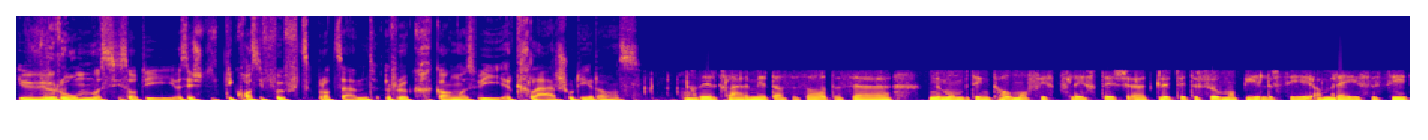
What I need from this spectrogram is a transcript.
Warum? Was, sind so die, was ist die quasi 50% Rückgang? Was, wie erklärst du dir das? Also erklären wir das so, dass äh, nicht mehr unbedingt Homeoffice-Pflicht ist, äh, die Leute wieder viel mobiler sind, am Reisen sind,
